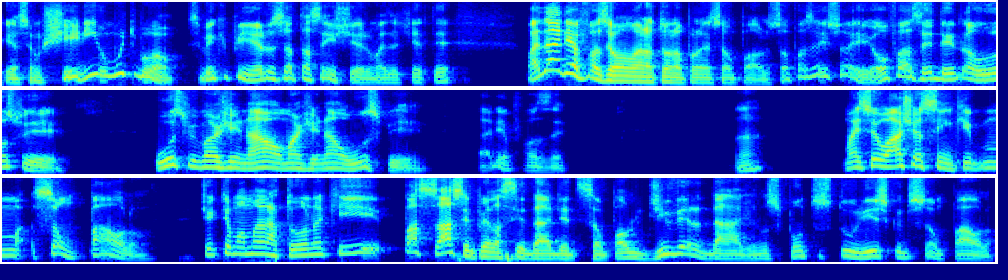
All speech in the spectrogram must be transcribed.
Ia ser um cheirinho muito bom. Se bem que Pinheiros já está sem cheiro, mas a Tietê. Mas daria fazer uma maratona lá em São Paulo. Só fazer isso aí. Ou fazer dentro da USP USP marginal, marginal USP. Daria para fazer. Né? Mas eu acho assim que São Paulo tinha que ter uma maratona que passasse pela cidade de São Paulo de verdade, nos pontos turísticos de São Paulo.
